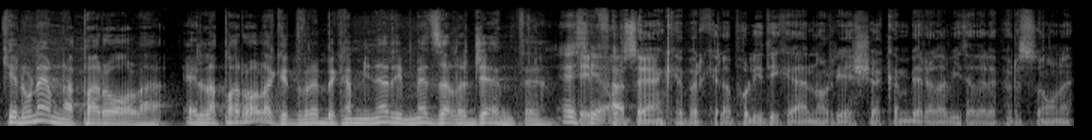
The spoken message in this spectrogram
che non è una parola, è la parola che dovrebbe camminare in mezzo alla gente. Eh sì, e forse anche perché la politica non riesce a cambiare la vita delle persone,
